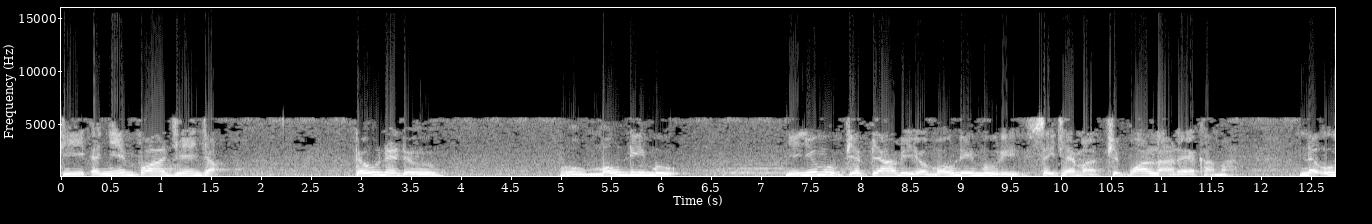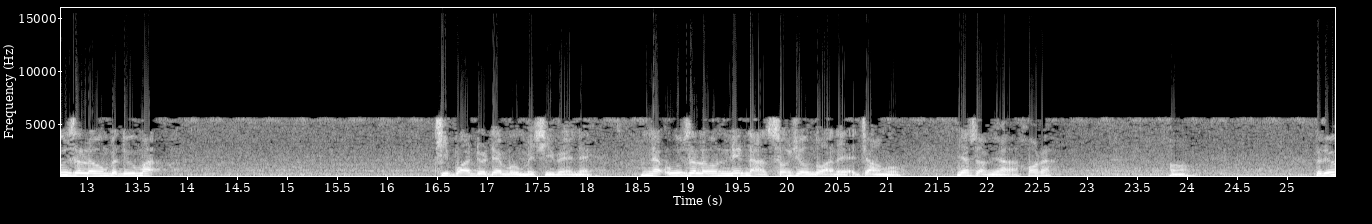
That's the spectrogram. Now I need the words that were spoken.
ဒီအငင်းပွားခြင်းကြောင့်တုံးနဲ့တူဟိုမုံတီးမှုညဉ့်ညွတ်မှုပြက်ပြားပြီးတော့မုံတိတ်မှုတွေစိတ်ထဲမှာဖြစ်ပွားလာတဲ့အခါမှာနှစ်ဦးစလုံးဘယ်သူမှကြီးပွားတွတ်တဲ့မှုမရှိဘဲနဲ့နှစ်ဦးစလုံးနစ်နာဆုံးရှုံးသွားတဲ့အကြောင်းကိုမြတ်စွာဘုရားဟောတာဟော ဘယ်သူ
